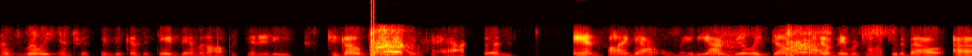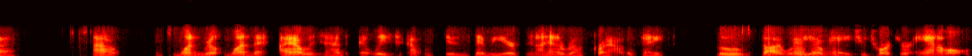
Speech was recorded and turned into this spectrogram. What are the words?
And it's really interesting because it gave them an opportunity to go put it into action and find out, well, maybe I really don't. You know, they were talking about uh, uh, one real one that I always had at least a couple of students every year, and I had a rough crowd, okay, who thought it would be Mhm. okay to torture animals.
